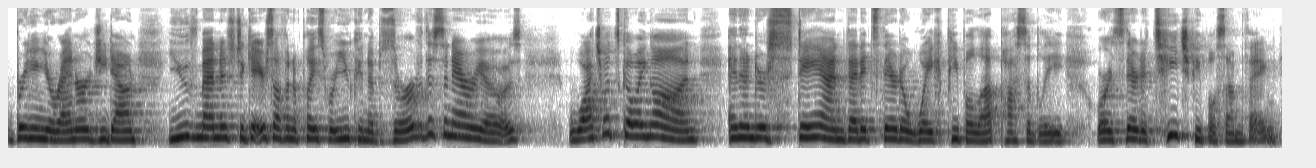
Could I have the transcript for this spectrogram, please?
bringing your energy down. You've managed to get yourself in a place where you can observe the scenarios watch what's going on and understand that it's there to wake people up possibly or it's there to teach people something.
